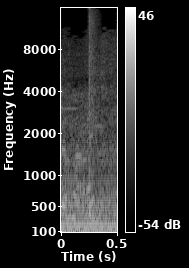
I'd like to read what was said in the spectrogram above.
também.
